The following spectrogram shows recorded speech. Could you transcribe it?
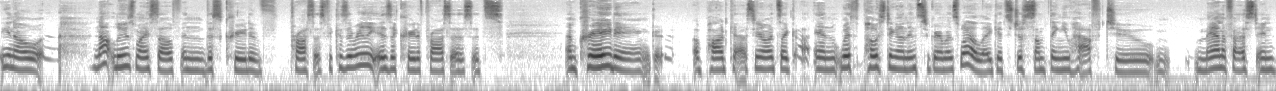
you know, not lose myself in this creative process because it really is a creative process. It's, I'm creating a podcast. You know, it's like, uh, and with posting on Instagram as well, like it's just something you have to manifest in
